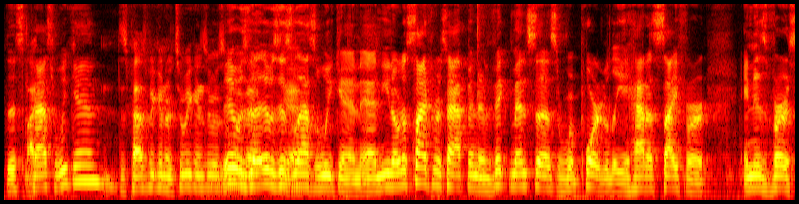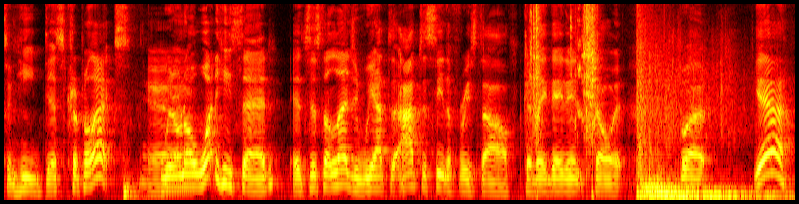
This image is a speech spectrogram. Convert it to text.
this past weekend. this past weekend or two weekends, it was. It was it was this Yeah. last weekend, and you know the ciphers happened, and Vic Mensa reportedly had a cipher in his verse, and he dissed Triple X. Yeah. We don't know what he said. It's just alleged. We have to I have to see the freestyle because they, they didn't show it, but yeah.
